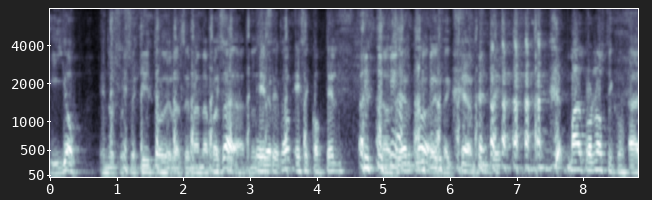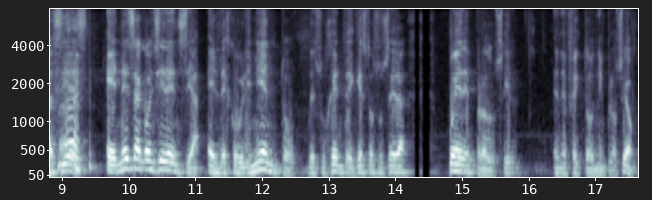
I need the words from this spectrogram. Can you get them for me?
y yo en nuestros escritos de la semana pasada, ¿no es ese, cierto? ese cóctel. ¿No es cierto? Efectivamente. Mal pronóstico. Así es. En esa coincidencia, el descubrimiento de su gente de que esto suceda puede producir, en efecto, una implosión.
